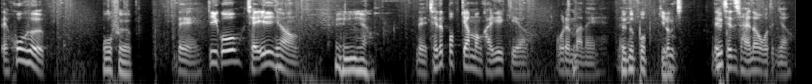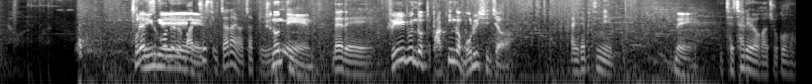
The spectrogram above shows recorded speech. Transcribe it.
네, 호흡 오흡 네 뛰고 제 1형 인형 네 제드 뽑기 한번 갈길게요 오랜만에 네. 레드 뽑기 지- 네 제드 잘 나오거든요 구랩 이게- 스쿼드를 맞출 수 있잖아요 어차피 준호님 네네 드레이븐도 바뀐 거 모르시죠? 아니 데프트님 네. 제 차례여가지고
